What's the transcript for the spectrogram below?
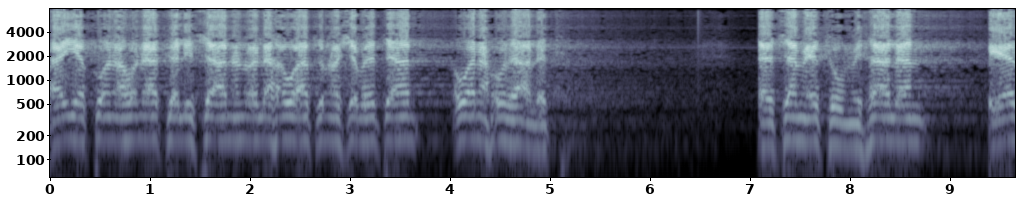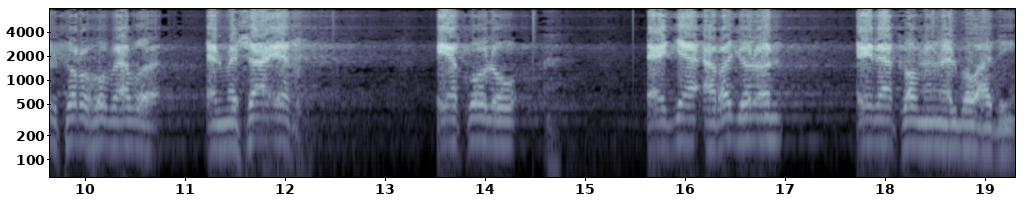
أن يكون هناك لسان ولهوات وشفتان ونحو ذلك. سمعت مثالا يذكره بعض المشايخ يقول جاء رجل إلى قوم من البوادي.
